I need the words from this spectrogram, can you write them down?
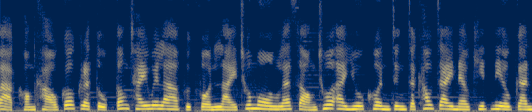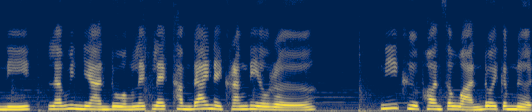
ปากของเขาก็กระตุกต้องใช้เวลาฝึกฝนหลายชั่วโมงและสองชั่วอายุคนจึงจะเข้าใจแนวคิดเดียวกันนี้ และวิญญาณดวงเล็ก ๆทำได้ในครั้งเดียวเหรอ นี่คือพรสวรรค์โดยกำเนิด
